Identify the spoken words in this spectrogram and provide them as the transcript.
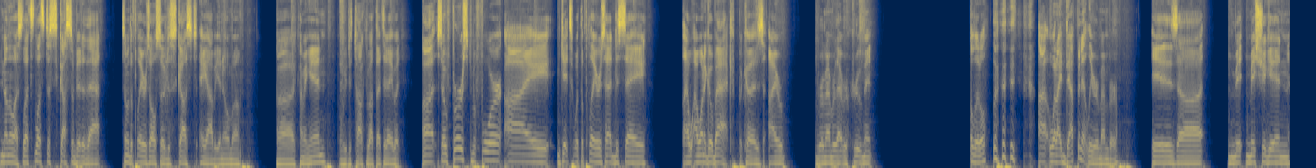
nonetheless, let's let's discuss a bit of that. Some of the players also discussed Eyabi Anoma uh, coming in. We just talked about that today. But uh, so first, before I get to what the players had to say, I, I want to go back because I remember that recruitment a little. uh, what I definitely remember is uh, Mi- Michigan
